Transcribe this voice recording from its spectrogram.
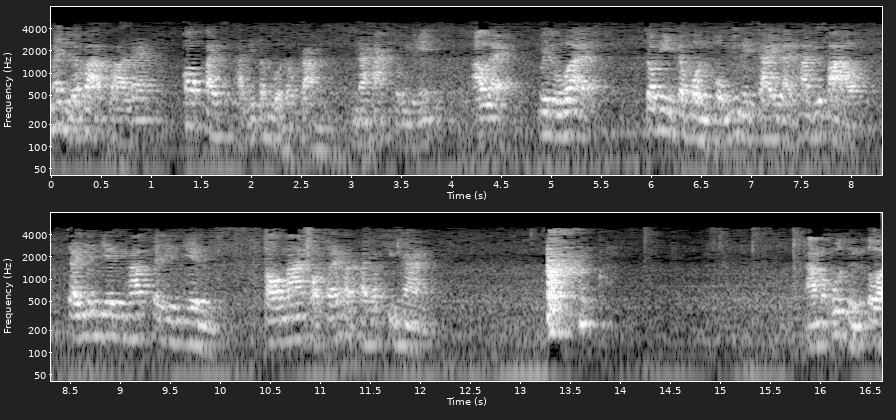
ไม่เหลือบาปกว่าแล้ว ก็ไปสถานีตำรวจแล้วกันนะฮะตรงนี้ เอาแหละ ไม่รู้ว่าเจ้ามีกระบนผมอยู่ในใจหลายท่านหรือเปล่า ใจเย็นๆครับใจเย็นๆต่อมาขอใช้ถัดไปกับทีมงานอามาพูดถึงตัว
